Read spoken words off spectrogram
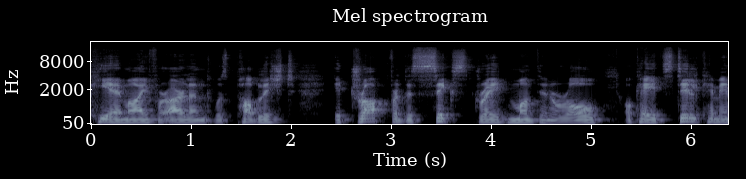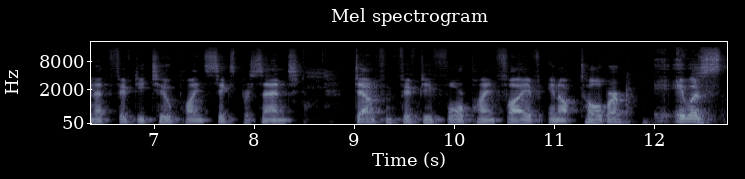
PMI for Ireland was published. It dropped for the sixth straight month in a row. Okay, it still came in at 52.6%, down from 54.5 in October. It was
